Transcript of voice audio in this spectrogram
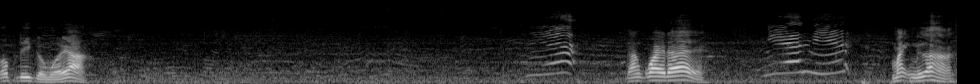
Cốp đi kiểu mới à? Đang quay đây. Mạnh nữa hả?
